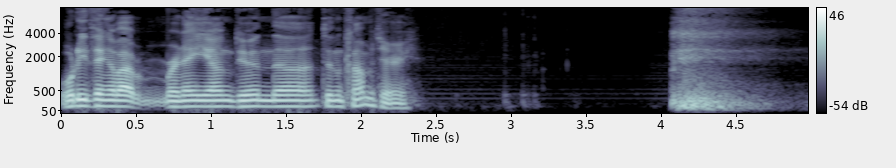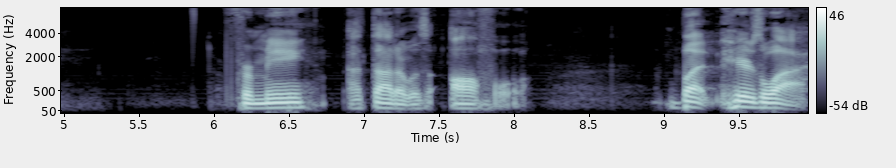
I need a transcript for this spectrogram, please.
What do you think about Renee Young doing the doing the commentary? For me, I thought it was awful, but here's why.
